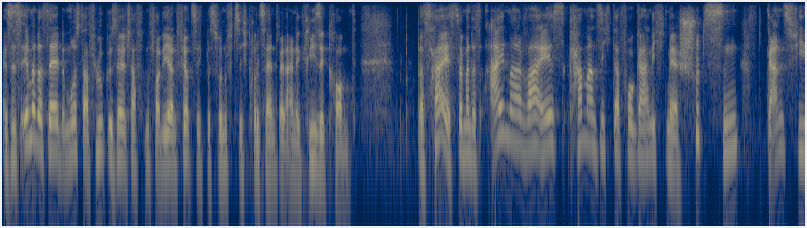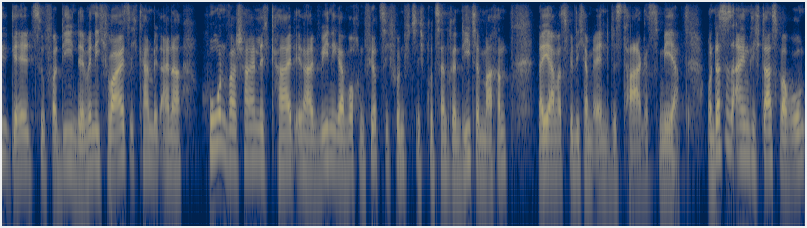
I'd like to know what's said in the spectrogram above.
Es ist immer dasselbe Muster. Fluggesellschaften verlieren 40 bis 50 Prozent, wenn eine Krise kommt. Das heißt, wenn man das einmal weiß, kann man sich davor gar nicht mehr schützen, ganz viel Geld zu verdienen. Denn wenn ich weiß, ich kann mit einer hohen Wahrscheinlichkeit innerhalb weniger Wochen 40, 50 Prozent Rendite machen, naja, was will ich am Ende des Tages mehr? Und das ist eigentlich das, warum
